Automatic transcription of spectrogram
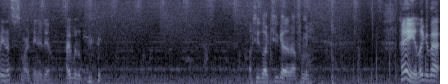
Mean that's a smart thing to do. I would. oh, she's lucky. She's got it up for me. Hey, look at that!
